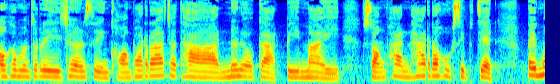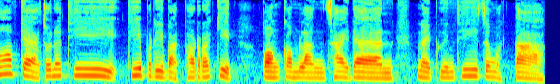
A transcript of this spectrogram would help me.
องคมนตรีเชิญสิ่งของพระราชทานเนื่องในโอกาสปีใหม่ 2567 ไปมอบแก่เจ้าหน้าที่ที่ปฏิบัติภารกิจกองกำลังชายแดน ในพื้นที่จังหวัดตาก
